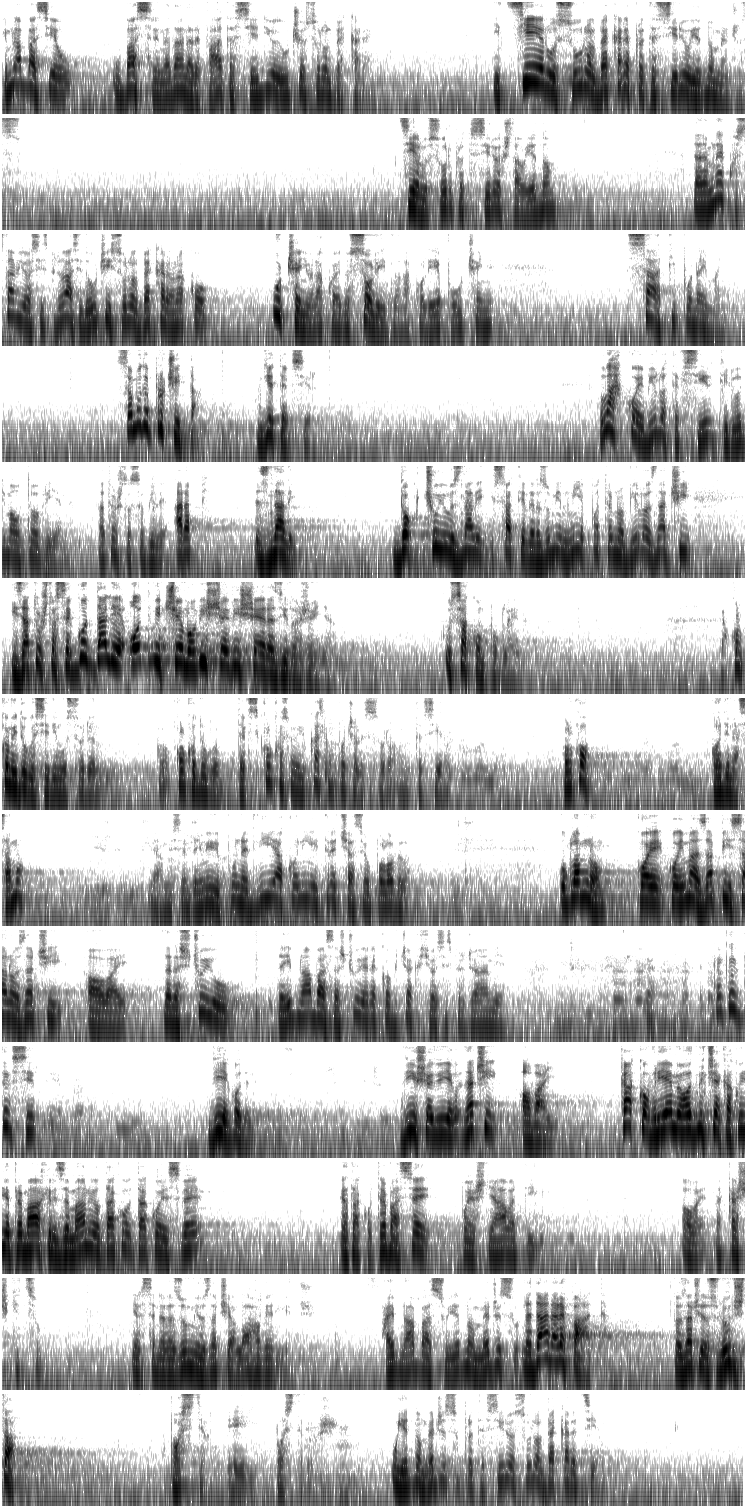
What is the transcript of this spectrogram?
Ibn Abbas je u, u Basri na dana Refata sjedio i učio suru Bekare. I cijeru suru Bekare protesirio u jednom međusu. Cijelu suru protesirio šta u jednom? Da nam neko stavio se ispred vas i da uči suru Bekare onako učenje, onako jedno solidno, onako lijepo učenje, sat i po najmanje. Samo da pročita. Gdje je tefsir? Lahko je bilo tefsiriti ljudima u to vrijeme. Zato što su bili Arapi, znali. Dok čuju, znali i shvatili, razumijeli, nije potrebno bilo, znači, i zato što se god dalje odmičemo, više i više razilaženja. U svakom pogledu. Ja, koliko mi dugo sjedimo u suri? Koliko dugo tefsir? Koliko smo, kada smo počeli s surom, tefsirom? Koliko? Godina samo? Ja mislim da imaju pune dvije, ako nije i treća se upolovila. Uglavnom, koje, ko ima zapisano, znači, ovaj, da nas čuju, da Ibn Abbas nas čuje, rekao bi čekat ću vas ispred džamije. Kakav tefsir? Dvije godine. Više dvije godine. Znači, ovaj, kako vrijeme odmiče, kako ide prema Ahir Zemanu, jel tako, tako je sve, jel tako, treba sve pojašnjavati ovaj, na kaškicu, jer se ne razumiju, znači Allahove riječi. A Ibn Abbas u jednom međusu, na dan Arefata, to znači da su ljudi šta? Postili. Ej, postili još. U jednom međusu protefsirio sura al-Bekare cijelu.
